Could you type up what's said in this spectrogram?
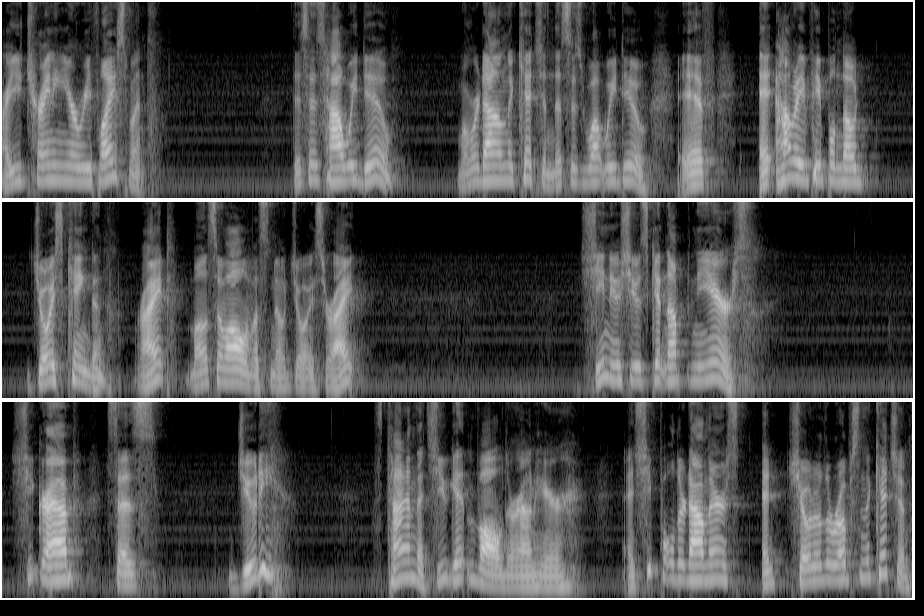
Are you training your replacement? This is how we do. When we're down in the kitchen, this is what we do. If eh, how many people know Joyce Kingdon, right? Most of all of us know Joyce, right? She knew she was getting up in the years. she grabbed, says, Judy, it's time that you get involved around here. And she pulled her down there and showed her the ropes in the kitchen.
